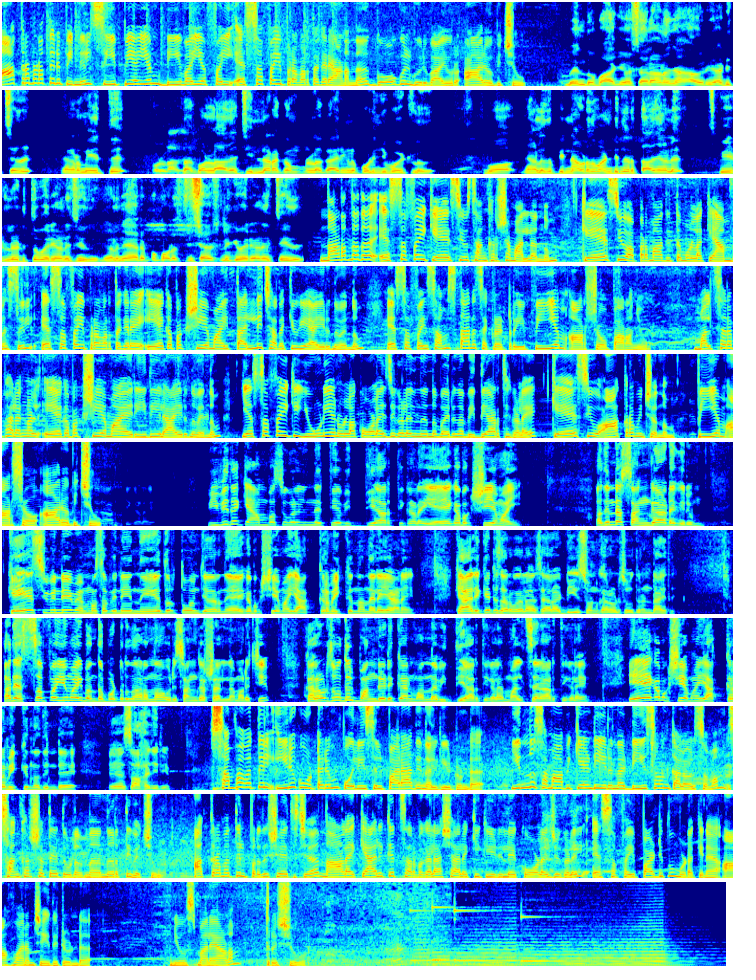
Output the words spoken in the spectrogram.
ആക്രമണത്തിന് പിന്നിൽ C P I M DYFI S F I പ്രവർത്തകരാണെന്ന് Gokul Guruvayur ആരോപിച്ചു. ബന്ധു ഭാഗ്യവശാലാണ് അവർ അടിച്ചത്. ഞങ്ങളുടെ മേത്ത് കൊള്ളാതെ. ചില്ലടക്കം ഉള്ള കാര്യങ്ങൾ പൊളിഞ്ഞു പോയിട്ടുള്ളത്. അപ്പോൾ ഞങ്ങളിത് പിന്നെ അവിടുന്ന് വണ്ടി നിർത്താതെ ഞങ്ങൾ സ്പീഡിൽ എടുത്തു വരികയാണ് ചെയ്തത്. ഞങ്ങൾ നേരെ ഇപ്പോൾ കോളേജ് സ്റ്റേഷനിലേക്ക് വരികയാണ് ചെയ്തത്. നടന്നത് S F I K S U സംഘർഷമല്ലെന്നും K S U അപ്രമാദിത്വമുള്ള ക്യാമ്പസിൽ എസ് എഫ് ഐ പ്രവർത്തകരെ ഏകപക്ഷീയമായി തല്ലിച്ചതയ്ക്കുകയായിരുന്നുവെന്നും എസ് എഫ് ഐ സംസ്ഥാന സെക്രട്ടറി പി എം ആർഷോ പറഞ്ഞു. മത്സരഫലങ്ങൾ ഏകപക്ഷീയമായ രീതിയിലായിരുന്നുവെന്നും എസ് എഫ് ഐക്ക് യൂണിയനുള്ള കോളേജുകളിൽ നിന്ന് വരുന്ന വിദ്യാർത്ഥികളെ കെ എസ് യു ആക്രമിച്ചെന്നും പി എം ആർഷോ ആരോപിച്ചു. വിവിധ ക്യാമ്പസുകളിൽ നിന്നെത്തിയ വിദ്യാർത്ഥികളെ ഏകപക്ഷീയമായി. അതിന്റെ സംഘാടകരും കെ എസ് യുവിന്റെയും എം എസ് എഫിന്റെയും നേതൃത്വവും ചേർന്ന് ഏകപക്ഷീയമായി ആക്രമിക്കുന്ന നിലയാണ് കാലിക്കറ്റ് സർവകലാശാല ഡി സോൺ കലോത്സവത്തിൽ ഉണ്ടായത് അത് എസ് എഫ് ഐയുമായി ബന്ധപ്പെട്ട് നടന്ന ഒരു സംഘർഷമല്ല. മറിച്ച് കലോത്സവത്തിൽ പങ്കെടുക്കാൻ വന്ന വിദ്യാർത്ഥികളെ മത്സരാർത്ഥികളെ ഏകപക്ഷീയമായി ആക്രമിക്കുന്നതിന്റെ സാഹചര്യം. സംഭവത്തിൽ ഇരു കൂട്ടരും പോലീസിൽ പരാതി നൽകിയിട്ടുണ്ട്. ഇന്ന് സമാപിക്കേണ്ടിയിരുന്ന ഡീസോൺ കലോത്സവം സംഘർഷത്തെ തുടർന്ന് നിർത്തിവെച്ചു. അക്രമത്തിൽ പ്രതിഷേധിച്ച് നാളെ കാലിക്കറ്റ് സർവകലാശാലയ്ക്ക് കീഴിലെ കോളേജുകളിൽ എസ് എഫ് ഐ പഠിപ്പ് മുടക്കിന് ആഹ്വാനം ചെയ്തിട്ടുണ്ട്. ന്യൂസ് മലയാളം തൃശൂർ.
